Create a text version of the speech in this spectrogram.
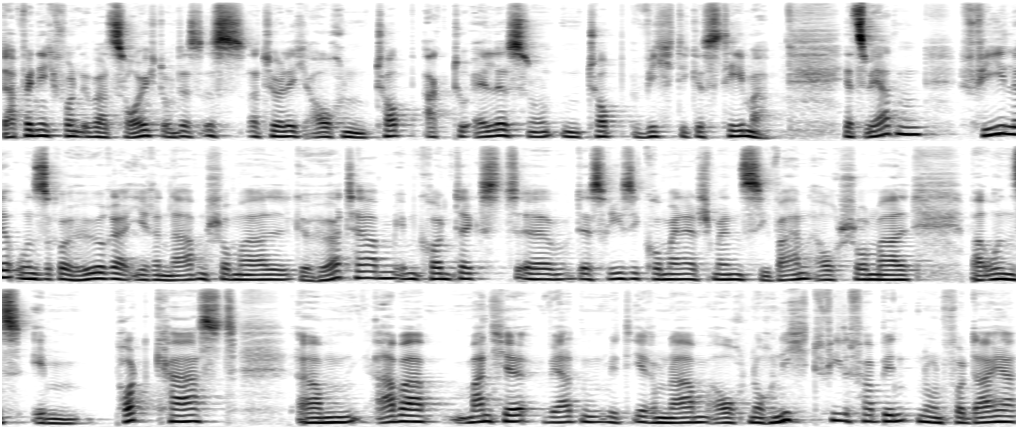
Da bin ich von überzeugt und es ist natürlich auch ein top aktuelles und ein top wichtiges Thema. Jetzt werden viele unserer Hörer ihren Namen schon mal gehört haben im Kontext äh, des Risikomanagements. Sie waren auch schon mal bei uns im Podcast. Ähm, aber manche werden mit ihrem Namen auch noch nicht viel verbinden und von daher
